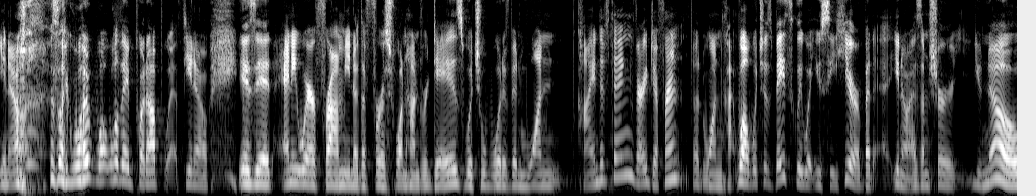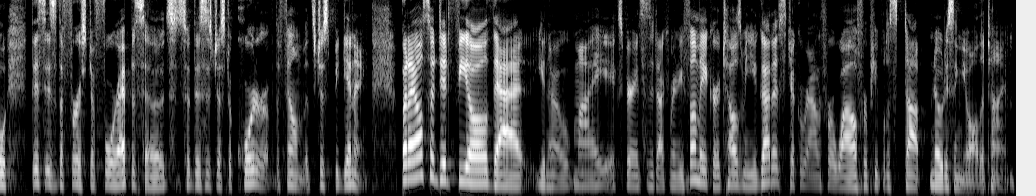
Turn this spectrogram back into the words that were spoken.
You know, it's like what what will they put up with? You know, is it anywhere from you know the first 100 days, which would have been one kind of thing, very different, but one kind. Well, which is basically what you see here. But you know, as I'm sure you know, this is the first of four episodes, so this is just a quarter of the film. It's just beginning. But I also did feel that you know my experience as a documentary filmmaker tells me you got to stick around for a while for people to stop noticing you all the time,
